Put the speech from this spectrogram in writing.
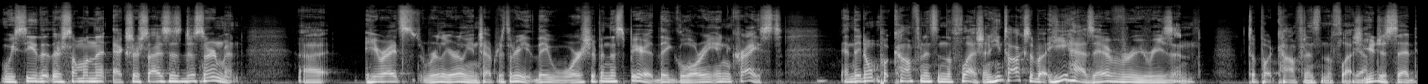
We see that there's someone that exercises discernment. Uh, he writes really early in chapter three they worship in the spirit they glory in christ and they don't put confidence in the flesh and he talks about he has every reason to put confidence in the flesh Yeah. you just said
